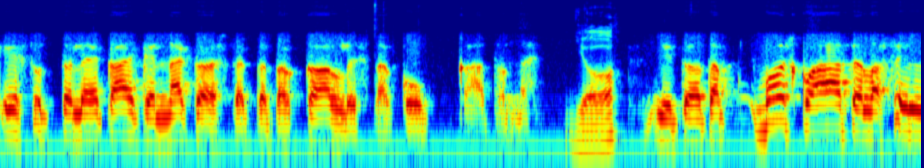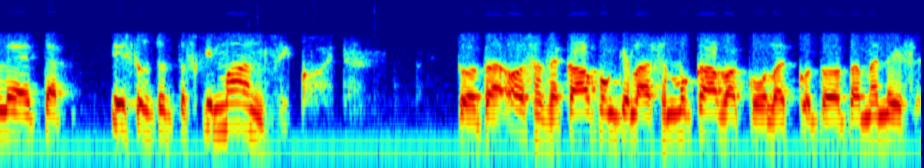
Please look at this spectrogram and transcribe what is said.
istuttelee kaiken näköistä, kato kallista kukkaa tonne. Joo. Niin tuota, voisiko ajatella silleen, että istutettaisikin mansikoita? Tuota, osa se kaupunkilaisen mukava kuule, kun tuota menisi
